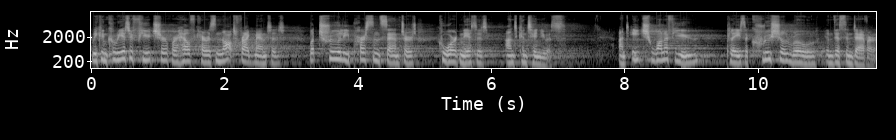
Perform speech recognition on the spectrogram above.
we can create a future where healthcare is not fragmented, but truly person centred, coordinated, and continuous. And each one of you plays a crucial role in this endeavour.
